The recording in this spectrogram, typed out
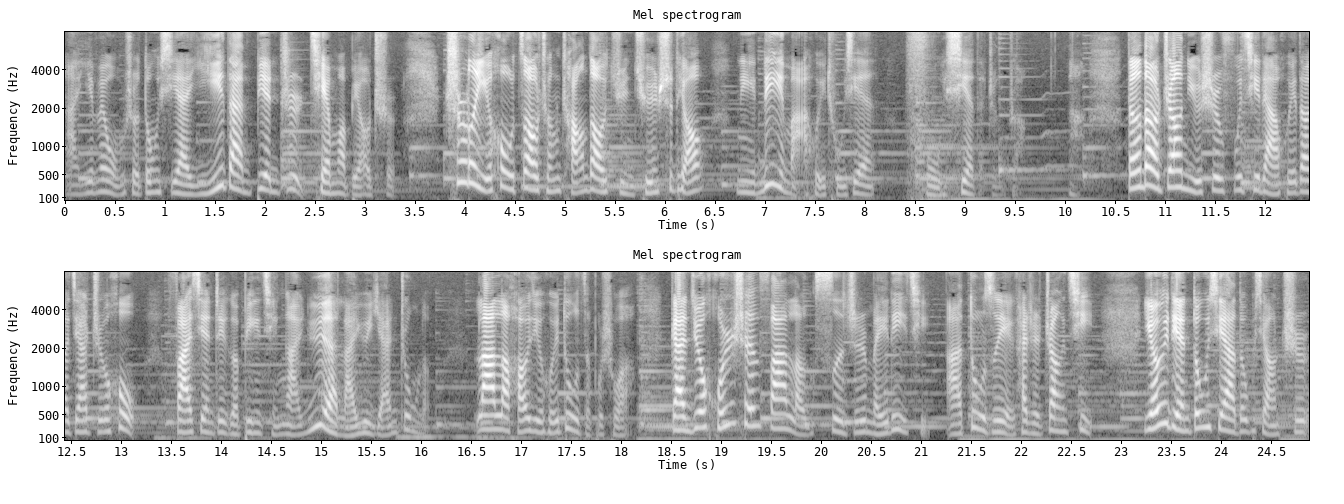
啊，因为我们说东西啊，一旦变质，千万不要吃，吃了以后造成肠道菌群失调，你立马会出现腹泻的症状。等到张女士夫妻俩回到家之后，发现这个病情啊越来越严重了，拉了好几回肚子不说，感觉浑身发冷，四肢没力气啊，肚子也开始胀气，有一点东西啊都不想吃，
